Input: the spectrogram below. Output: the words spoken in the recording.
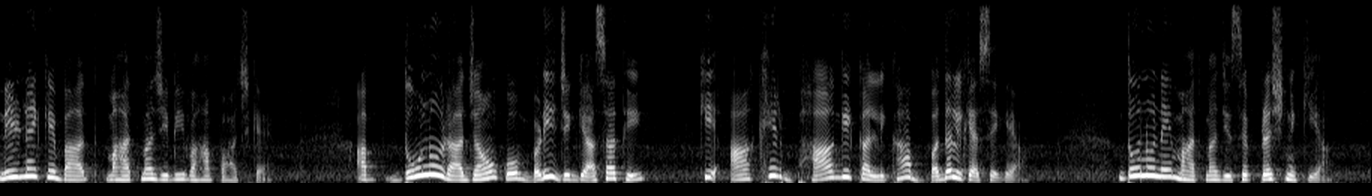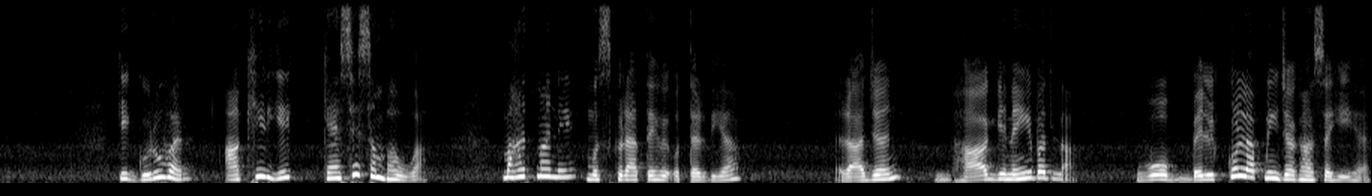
निर्णय के बाद महात्मा जी भी वहाँ पहुँच गए। अब दोनों राजाओं को बड़ी जिज्ञासा थी कि आखिर भाग्य का लिखा बदल कैसे गया? दोनों ने महात्मा जी से प्रश्न किया कि गुरुवर, आखिर ये कैसे संभव हुआ? महात्मा ने मुस्कुराते हुए उत्तर दिया, राजन, भाग्य नहीं बदला। वो बिल्कुल अपनी जगह सही है,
